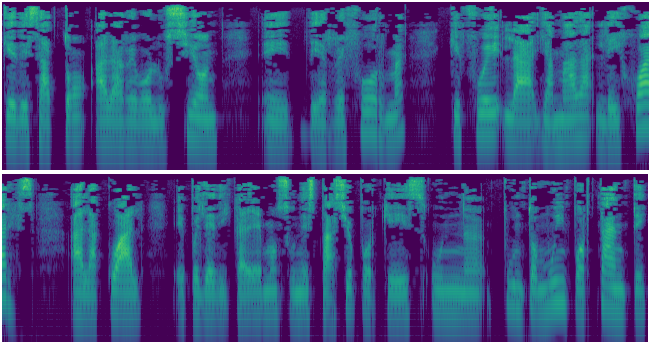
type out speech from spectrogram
que desató a la revolución eh, de reforma que fue la llamada Ley Juárez, a la cual eh, pues dedicaremos un espacio porque es un punto muy importante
